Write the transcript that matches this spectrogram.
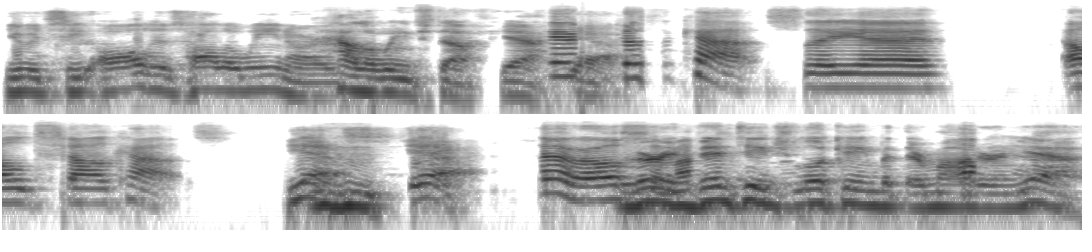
you would see all his Halloween art. Halloween stuff, yeah. yeah. Just the cats, the uh, old style cats. Yes, mm-hmm. yeah. They're awesome. Very vintage looking, but they're modern. Oh, yeah.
